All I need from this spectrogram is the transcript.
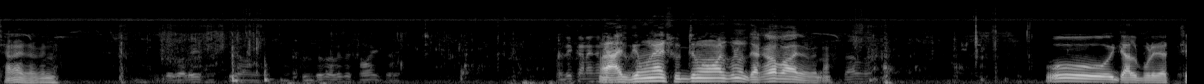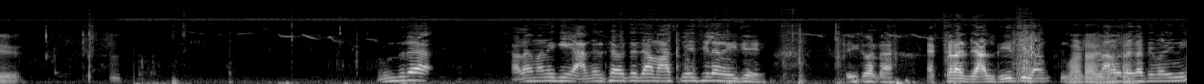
ছাড়া যাবে না। আজকে মনে হয় সূর্য মামার কোনো দেখা পাওয়া যাবে না। ও জাল পড়ে যাচ্ছে। বন্ধুরা সারা মানে কি আগের খেয়াতে যা মাছ পেয়েছিলাম এই যে এই কটা। একটা জাল দিয়েছিলাম ভাটায়, দেখাতে পারিনি।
